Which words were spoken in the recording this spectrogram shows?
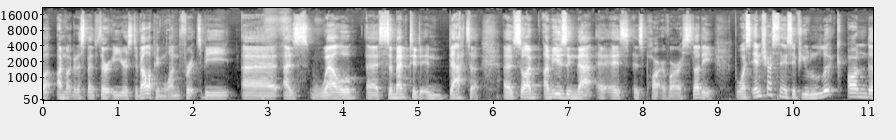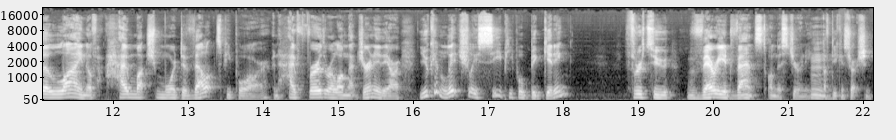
but I'm not going to spend 30 years developing one for it to be uh, as well uh, cemented in data. Uh, so I'm, I'm using that as, as part of our study. But what's interesting is if you look on the line of how much more developed people are and how further along that journey they are, you can literally see people beginning through to very advanced on this journey of deconstruction.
